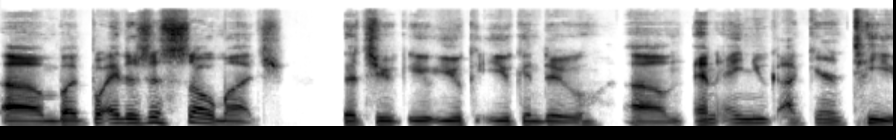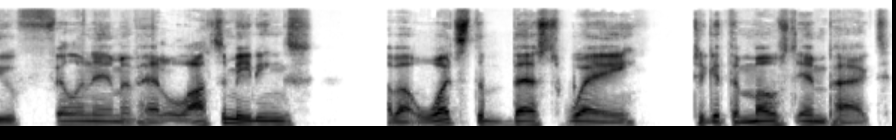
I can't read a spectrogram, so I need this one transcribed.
Um, but but and there's just so much that you you you you can do. Um, and and you, I guarantee you, Phil and him have had lots of meetings about what's the best way to get the most impact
